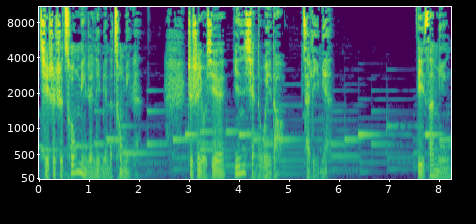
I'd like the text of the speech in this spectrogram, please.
其实是聪明人里面的聪明人，只是有些阴险的味道在里面。第三名，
